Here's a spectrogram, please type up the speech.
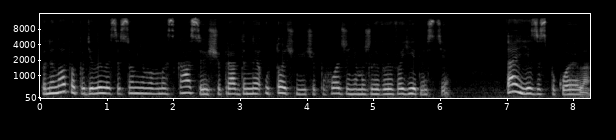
Пенелопа поділилася сумнівами з касою, щоправда, не уточнюючи походження можливої вагітності, та її заспокоїла.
